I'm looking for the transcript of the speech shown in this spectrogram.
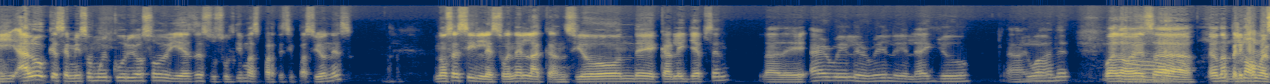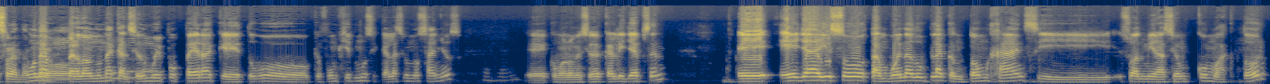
y algo que se me hizo muy curioso y es de sus últimas participaciones, no sé si le suena la canción de Carly Jepsen, la de I really, really like you. I mm. want it. Bueno, esa es una película, una, perdón, una canción muy popera que tuvo, que fue un hit musical hace unos años, eh, como lo mencionó Carly Jepsen. Eh, ella hizo tan buena dupla con Tom Hanks y su admiración como actor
